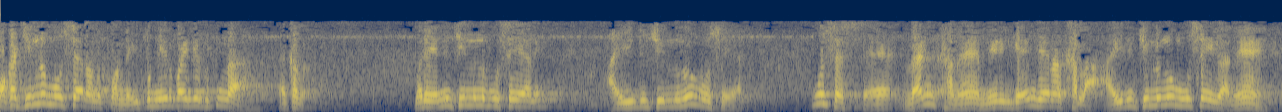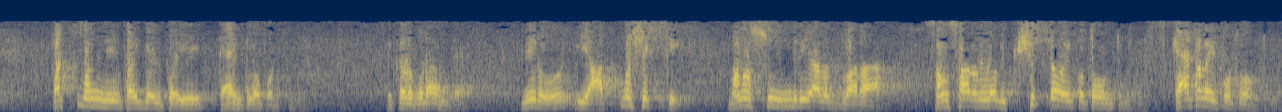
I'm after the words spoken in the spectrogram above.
ఒక చిల్లు మూసారు అనుకోండి ఇప్పుడు నీరు పైకి ఎక్కుతుందా ఎక్కదు. మరి ఎన్ని చిల్లులు మూసేయాలి? ఐదు చిల్లులు మూసేయాలి. మూసేస్తే వెంటనే మీరు ఇంకేం చేయనక్కర్లా. ఐదు చిల్లులు మూసేయగానే పట్ మన నీరు పైకి వెళ్ళిపోయి ట్యాంకులో పడుతుంది. ఇక్కడ కూడా అంతే. మీరు ఈ ఆత్మశక్తి మనస్సు ఇంద్రియాల ద్వారా సంసారంలో విక్షిప్తం అయిపోతూ ఉంటుంది స్కాటర్ అయిపోతూ ఉంటుంది.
